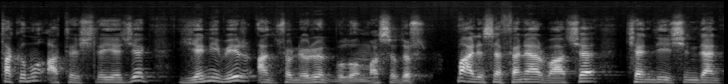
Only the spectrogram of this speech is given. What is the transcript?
takımı ateşleyecek yeni bir antrenörün bulunmasıdır. Maalesef Fenerbahçe kendi içinden,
